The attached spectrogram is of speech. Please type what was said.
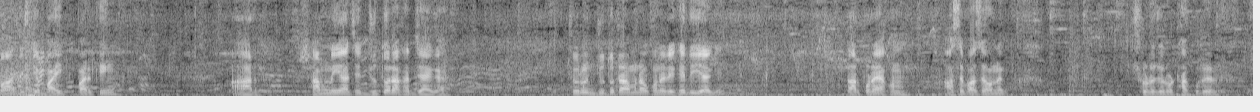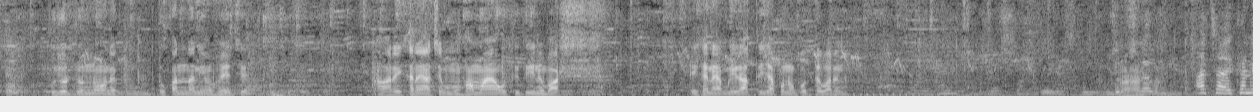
বাঁদিকে বাইক পার্কিং। আর সামনেই আছে জুতো রাখার জায়গা। চলুন, জুতোটা আমরা ওখানে রেখে দিই আগে। তারপরে এখন আশেপাশে অনেক ছোট ছোট ঠাকুরের পুজোর জন্য অনেক দোকানদানিও হয়েছে। আর এখানে আছে মহামায়া অতিথি নিবাস। এখানে আপনি রাত্রি যাপনও করতে পারেন। পুজোর? আচ্ছা এখানে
